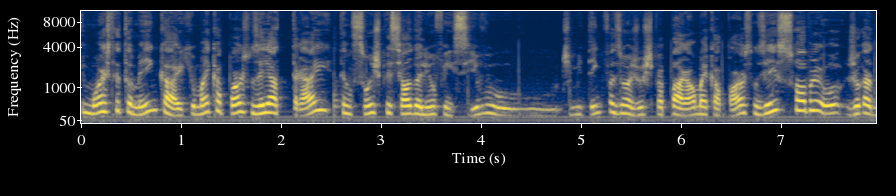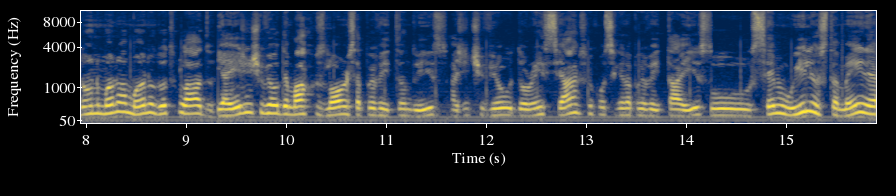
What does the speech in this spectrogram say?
E mostra também, cara, que o Micah Parsons, ele atrai atenção especial da linha ofensiva. O time tem que fazer um ajuste para parar o Micah Parsons. E aí sobra o jogador no mano a mano do outro lado. E aí a gente vê o DeMarcus Lawrence aproveitando isso. A gente vê o Dorance Armstrong conseguindo aproveitar isso. O Sam Williams também, né,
